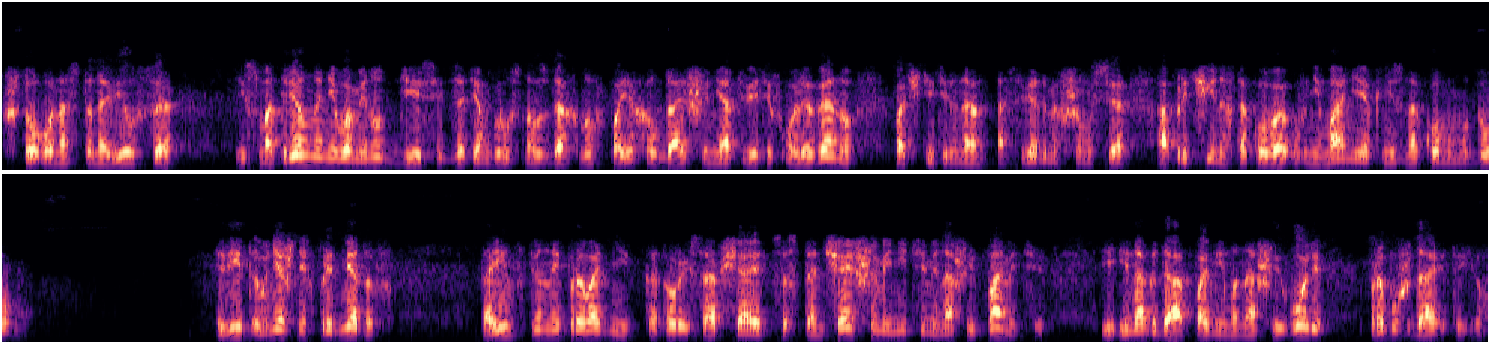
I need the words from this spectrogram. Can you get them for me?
что он остановился и смотрел на него минут десять, затем, грустно вздохнув, поехал дальше, не ответив Оливену, почтительно осведомившемуся о причинах такого внимания к незнакомому дому. Вид внешних предметов — таинственный проводник, который сообщается с тончайшими нитями нашей памяти и иногда, помимо нашей воли, пробуждает ее.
